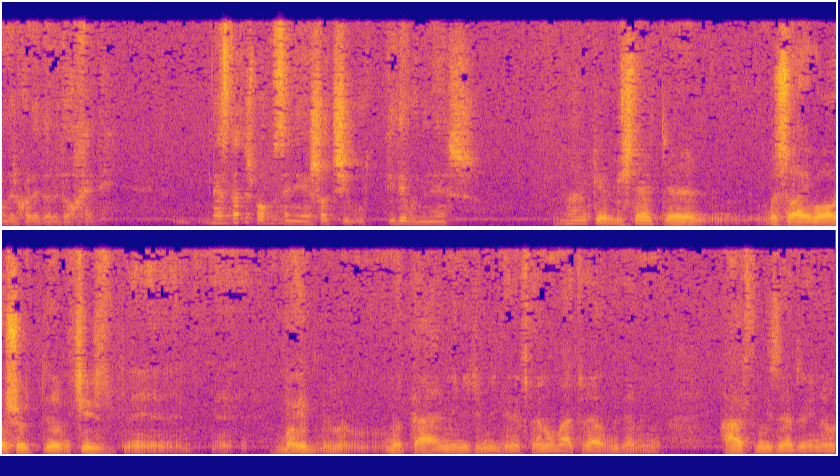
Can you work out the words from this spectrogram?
مدیر کل اداره داخلی نسبتش با حسینی ارشاد چی بود؟ دیده بودینش؟ من که بیشتر مصاحبه ها شد چیز با متهمینی که می‌گرفتن و مطرح بودن حرف می‌زد و اینا.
